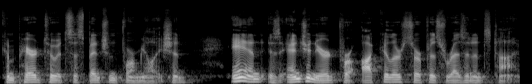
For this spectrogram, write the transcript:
compared to its suspension formulation and is engineered for ocular surface residence time.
